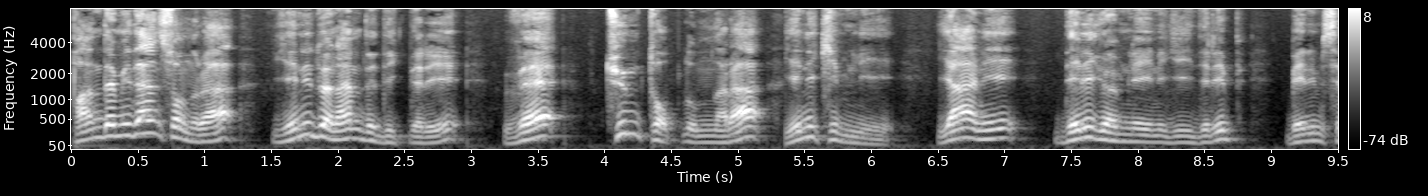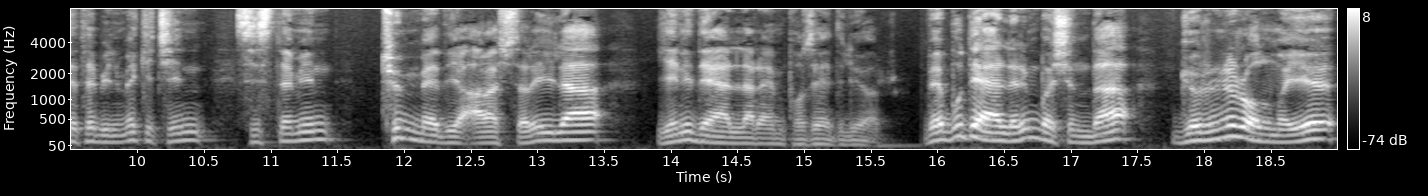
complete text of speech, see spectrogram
Pandemiden sonra yeni dönem dedikleri ve tüm toplumlara yeni kimliği yani deli gömleğini giydirip benimsetebilmek için sistemin tüm medya araçlarıyla yeni değerler empoze ediliyor. Ve bu değerlerin başında görünür olmayı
